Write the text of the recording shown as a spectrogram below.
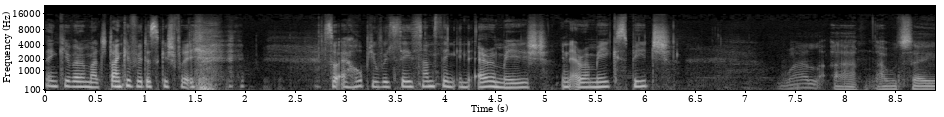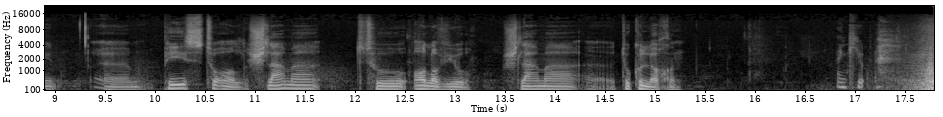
Thank you very much. Danke für das Gespräch. So I hope you will say something in Aramaic, in Aramaic speech. Well, uh, I would say um, peace to all. Shlama to all of you. Shlama uh, to kullokun. Thank you.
